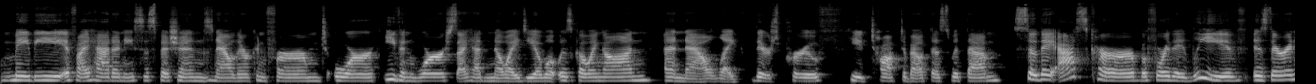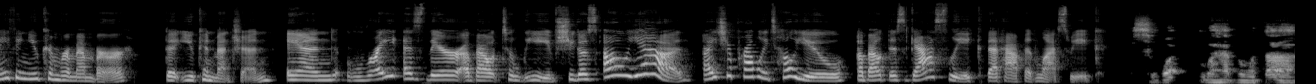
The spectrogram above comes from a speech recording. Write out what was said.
maybe if I had any suspicions, now they're confirmed. Or even worse, I had no idea what was going on. And now, like, there's proof. He talked about this with them. So they ask her before they leave, is there anything you can remember? That you can mention. And right as they're about to leave, she goes, Oh, yeah, I should probably tell you about this gas leak that happened last week. So, what? What happened with that?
